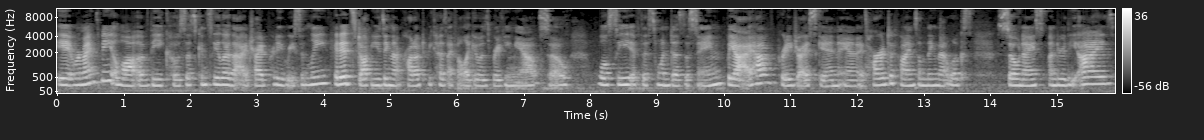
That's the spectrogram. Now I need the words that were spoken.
It reminds me a lot of the Kosas concealer that I tried pretty recently. I did stop using that product because I felt like it was breaking me out, so we'll see if this one does the same. But yeah, I have pretty dry skin and it's hard to find something that looks so nice under the eyes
